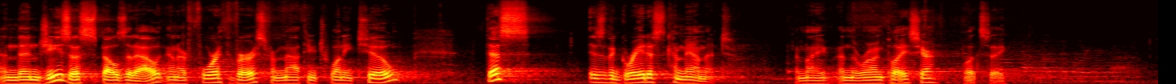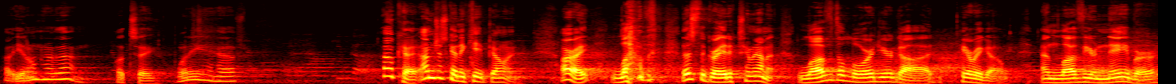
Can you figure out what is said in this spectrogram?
And then Jesus spells it out in our fourth verse from Matthew 22. This is the greatest commandment. Am I in the wrong place here? Let's see. Oh, you don't have that? Let's see. What do you have? Okay, I'm just going to keep going. All right, love, this is the greatest commandment. Love the Lord your God. Here we go. And love your neighbor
